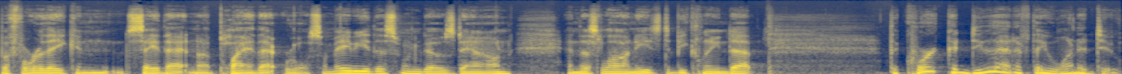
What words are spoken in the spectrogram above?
before they can say that and apply that rule. So maybe this one goes down and this law needs to be cleaned up. The court could do that if they wanted to.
